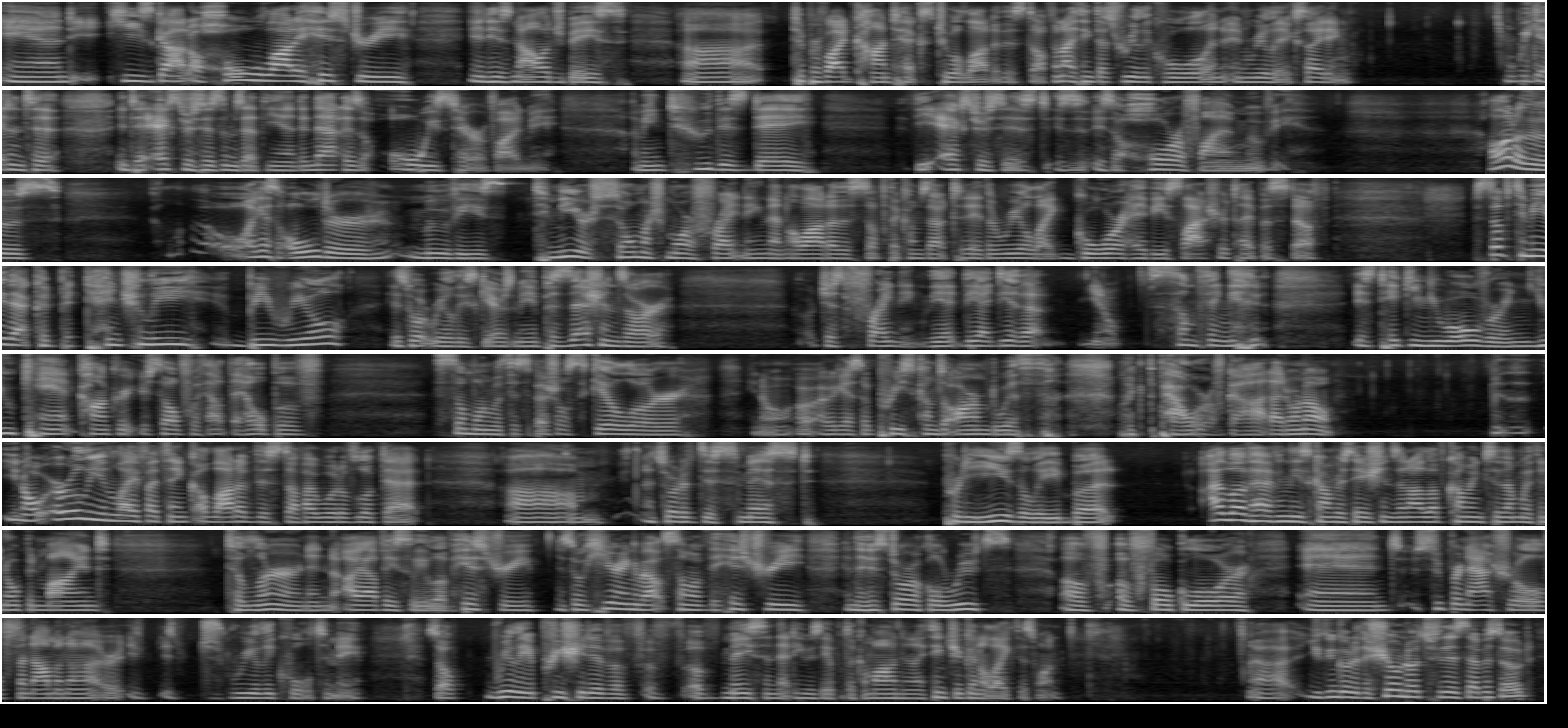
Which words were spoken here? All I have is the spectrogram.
and he's got a whole lot of history in his knowledge base. Uh, to provide context to a lot of this stuff. And I think that's really cool and, and really exciting. We get into into exorcisms at the end, and that has always terrified me. I mean, to this day, The Exorcist is is a horrifying movie. A lot of those, I guess, older movies to me are so much more frightening than a lot of the stuff that comes out today. The real like gore heavy slasher type of stuff stuff to me that could potentially be real is what really scares me. And possessions are just frightening. The the idea that, you know, something is taking you over and you can't conquer it yourself without the help of someone with a special skill or, you know, or I guess a priest comes armed with like the power of God. I don't know. You know, early in life, I think a lot of this stuff I would have looked at um, and sort of dismissed pretty easily. But I love having these conversations and I love coming to them with an open mind to learn. And I obviously love history. And so hearing about some of the history and the historical roots of, of folklore and supernatural phenomena is just really cool to me. So really appreciative of, of, of Mason that he was able to come on. And I think you're going to like this one. Uh, you can go to the show notes for this episode,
